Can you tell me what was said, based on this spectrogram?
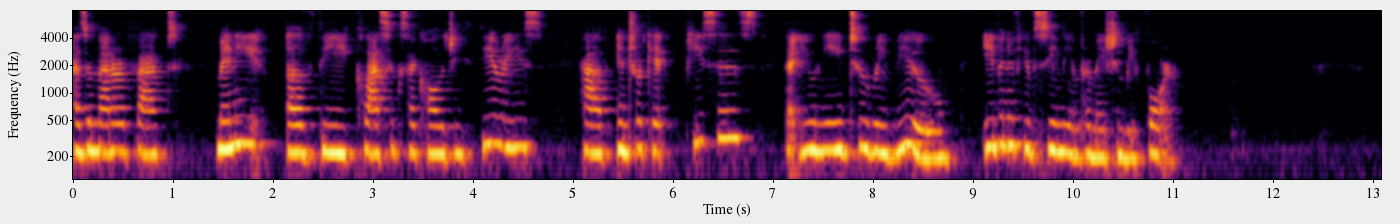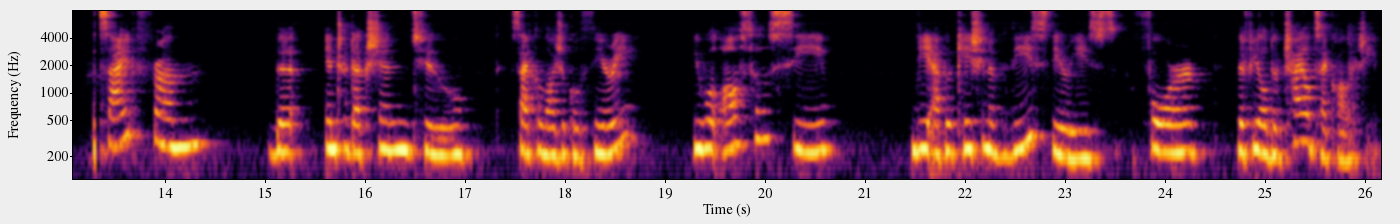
As a matter of fact, many of the classic psychology theories have intricate pieces that you need to review even if you've seen the information before. Aside from the introduction to psychological theory, you will also see the application of these theories for the field of child psychology.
